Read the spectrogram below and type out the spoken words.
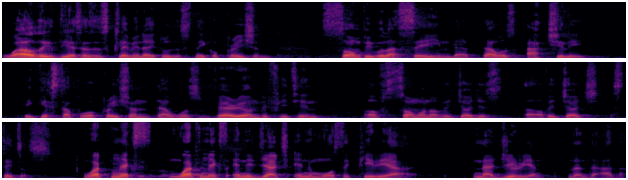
while the DSS is claiming that it was a snake operation, some people are saying that that was actually a Gestapo operation that was very unbefitting of someone of a judge's uh, of a judge status. What makes what makes any judge any more superior Nigerian than the other?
